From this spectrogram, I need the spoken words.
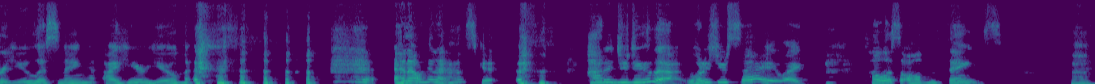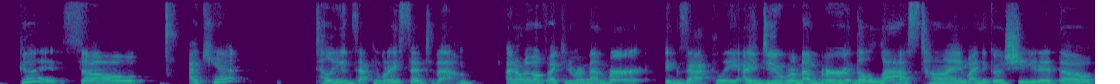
for you listening, I hear you. and I'm going to ask it. How did you do that? What did you say? Like, tell us all the things. Good. So I can't tell you exactly what I said to them. I don't know if I can remember exactly. I do remember the last time I negotiated, though.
